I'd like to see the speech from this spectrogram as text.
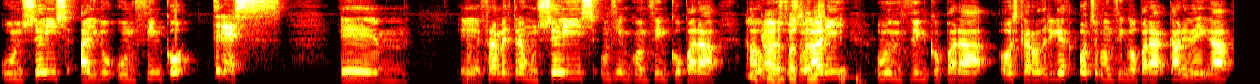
un 6, Aidú un 5, 3. Eh, eh, Fran Beltrán un 6, un 5,5 para Augusto Solari, un 5 para Óscar Rodríguez, 8,5 para Gabri Veiga,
